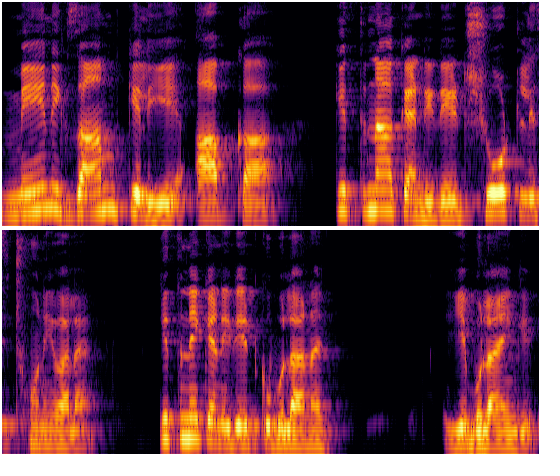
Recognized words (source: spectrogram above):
मेन एग्ज़ाम के लिए आपका कितना कैंडिडेट शॉर्ट लिस्ट होने वाला है, कितने कैंडिडेट को बुलाना, ये बुलाएँगे,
